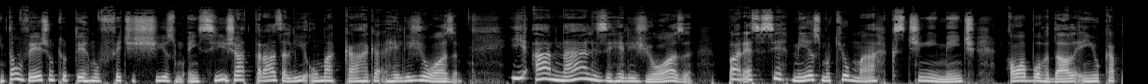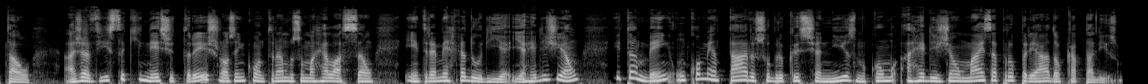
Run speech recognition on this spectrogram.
Então vejam que o termo fetichismo em si já traz ali uma carga religiosa. E a análise religiosa parece ser mesmo que o Marx tinha em mente ao abordá-la em O Capital Haja vista que neste trecho nós encontramos uma relação entre a mercadoria e a religião e também um comentário sobre o cristianismo como a religião mais apropriada ao capitalismo.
